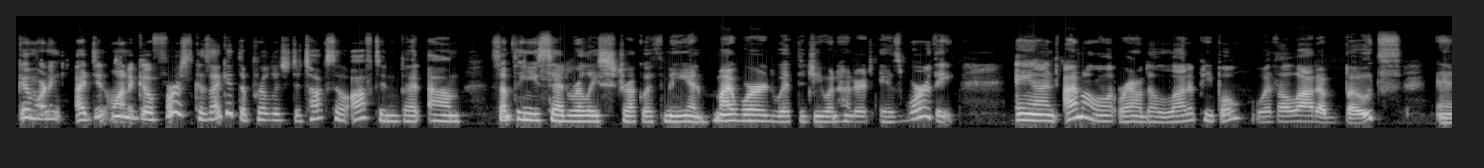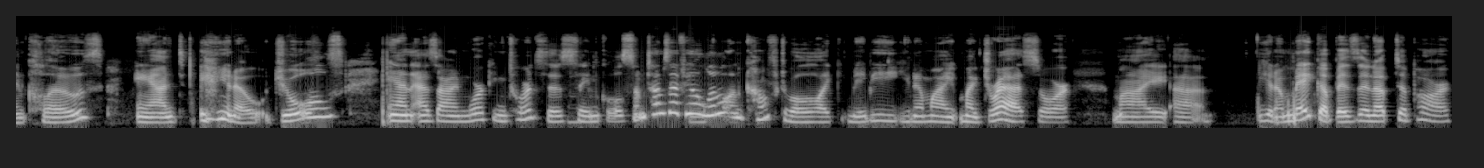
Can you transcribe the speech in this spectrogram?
Good morning. I didn't want to go first because I get the privilege to talk so often, but um, something you said really struck with me. And my word with the G100 is worthy. And I'm all around a lot of people with a lot of boats and clothes and, you know, jewels. And as I'm working towards those same goals, sometimes I feel a little uncomfortable, like maybe, you know, my, my dress or my, uh, you know, makeup isn't up to par.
